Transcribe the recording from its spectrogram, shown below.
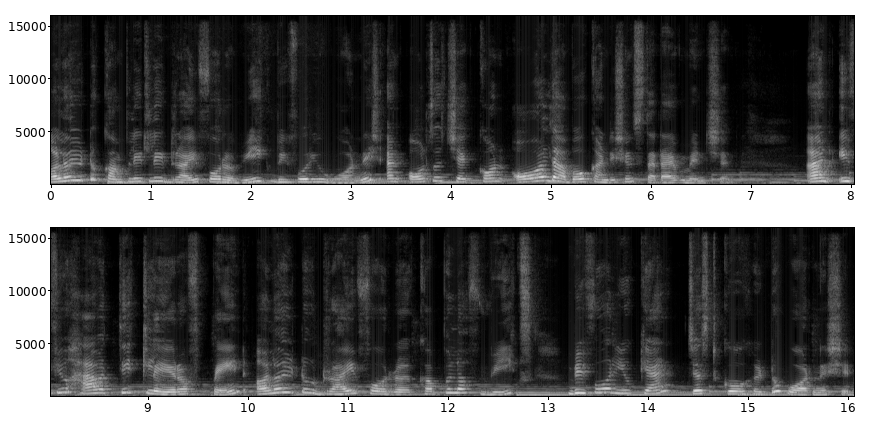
allow it to completely dry for a week before you varnish and also check on all the above conditions that I have mentioned. And if you have a thick layer of paint allow it to dry for a couple of weeks before you can just go ahead to varnish it.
